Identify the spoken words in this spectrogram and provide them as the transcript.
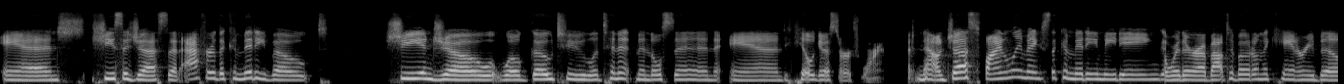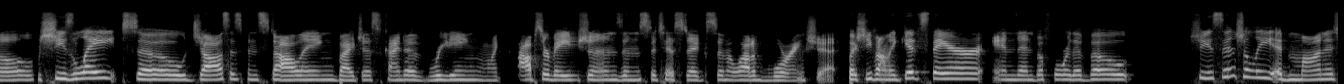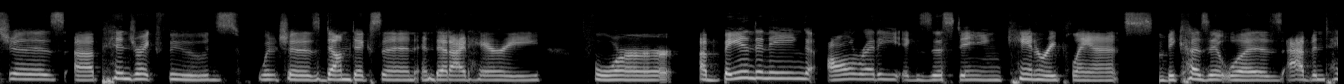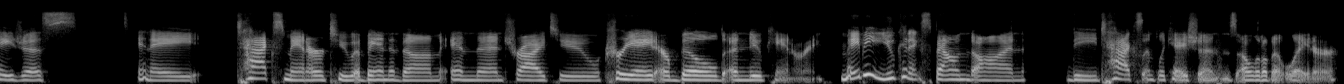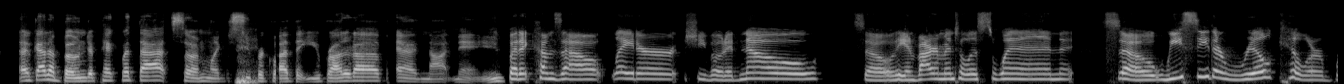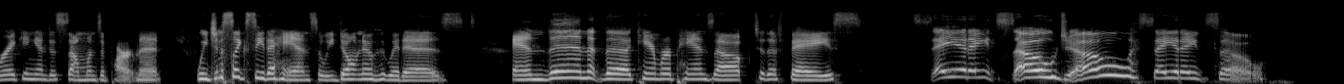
And she suggests that after the committee vote, she and Joe will go to Lieutenant Mendelson and he'll get a search warrant. Now, Jess finally makes the committee meeting where they're about to vote on the cannery bill. She's late, so Jaws has been stalling by just kind of reading like observations and statistics and a lot of boring shit. But she finally gets there, and then before the vote, she essentially admonishes uh, Pendrake Foods, which is Dumb Dixon and Dead Eyed Harry, for abandoning already existing cannery plants because it was advantageous in a tax manner to abandon them and then try to create or build a new cannery. Maybe you can expound on the tax implications a little bit later. I've got a bone to pick with that. So I'm like super glad that you brought it up and not me. But it comes out later. She voted no. So the environmentalists win. So we see the real killer breaking into someone's apartment. We just like see the hand, so we don't know who it is. And then the camera pans up to the face. Say it ain't so, Joe. Say it ain't so.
